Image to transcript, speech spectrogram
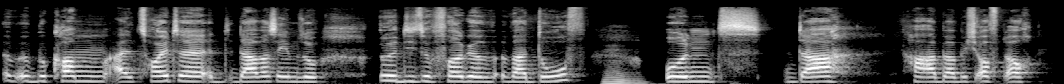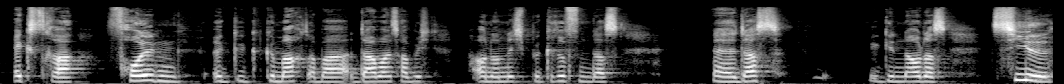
äh, bekommen als heute. Da war es eben so, äh, diese Folge war doof. Und da habe, habe ich oft auch extra Folgen äh, gemacht, aber damals habe ich auch noch nicht begriffen, dass äh, das genau das Ziel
